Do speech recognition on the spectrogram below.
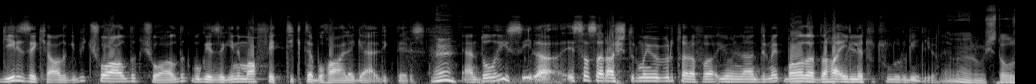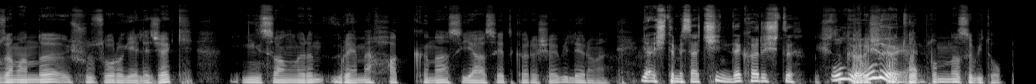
geri zekalı gibi çoğaldık çoğaldık bu gezegeni mahvettik de bu hale geldik deriz. Evet. Yani dolayısıyla esas araştırmayı öbür tarafa yönlendirmek bana da daha elle tutulur geliyor. Demiyorum işte o zaman da şu soru gelecek. İnsanların üreme hakkına siyaset karışabilir mi? Ya işte mesela Çin'de karıştı. İşte Oluyor, karıştığı oluyor yani. toplum nasıl bir toplum?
